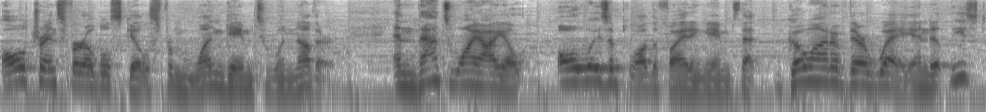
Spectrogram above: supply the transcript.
all transferable skills from one game to another, and that's why I'll always applaud the fighting games that go out of their way and at least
